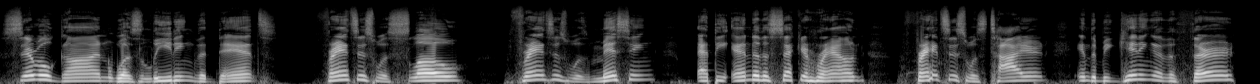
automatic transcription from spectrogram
Cyril Gane was leading the dance. Francis was slow. Francis was missing. At the end of the second round, Francis was tired. In the beginning of the third,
